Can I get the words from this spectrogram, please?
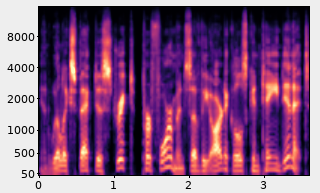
and will expect a strict performance of the articles contained in it.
